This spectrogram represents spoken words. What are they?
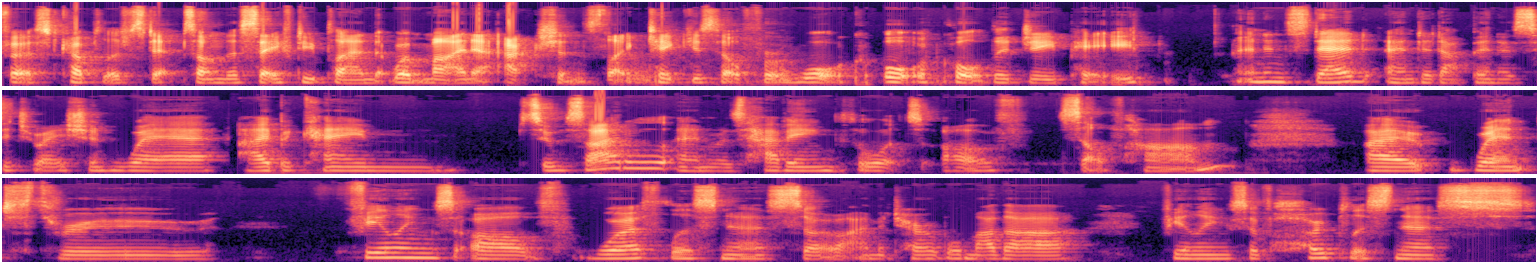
first couple of steps on the safety plan that were minor actions like take yourself for a walk or call the GP. And instead ended up in a situation where I became suicidal and was having thoughts of self harm. I went through feelings of worthlessness. So I'm a terrible mother, feelings of hopelessness.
